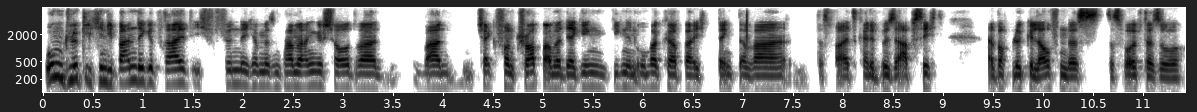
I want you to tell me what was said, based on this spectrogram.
Unglücklich in die Bande geprallt. Ich finde, ich habe mir das ein paar Mal angeschaut, war, war ein Check von Trop, aber der ging gegen den Oberkörper. Ich denke, da war, das war jetzt keine böse Absicht. Einfach blöd gelaufen, dass, dass Wolf da so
